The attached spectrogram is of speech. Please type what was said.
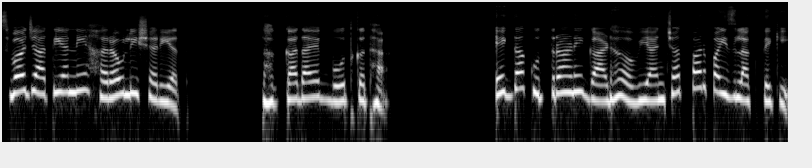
स्वजातीयांनी हरवली शर्यत. धक्कादायक बोधकथा. एकदा कुत्रा आणि गाढव यांच्यात पार पैज लागते की.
